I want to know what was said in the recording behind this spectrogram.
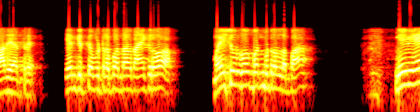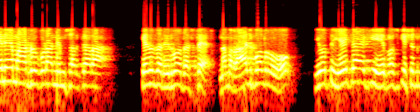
ಪಾದಯಾತ್ರೆ. ಏನ್ ಕಿತ್ಕೊಬಿಟ್ರಪ್ಪ ಅಂತ ನಾಯಕರು, ಮೈಸೂರಿಗೆ ಹೋಗಿ ಬಂದ್ಬಿಟ್ರಲ್ಲಪ್ಪ. ನೀವೇನೇ ಮಾಡಿದ್ರು ಕೂಡ ನಿಮ್ಮ ಸರ್ಕಾರ ಕೇಂದ್ರದಲ್ಲಿ ಇರ್ಬೋದು ಅಷ್ಟೇ ನಮ್ಮ ರಾಜ್ಯಪಾಲರು ಇವತ್ತು ಏಕಾಏಕಿ ಪ್ರಾಸಿಕ್ಯೂಷನ್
